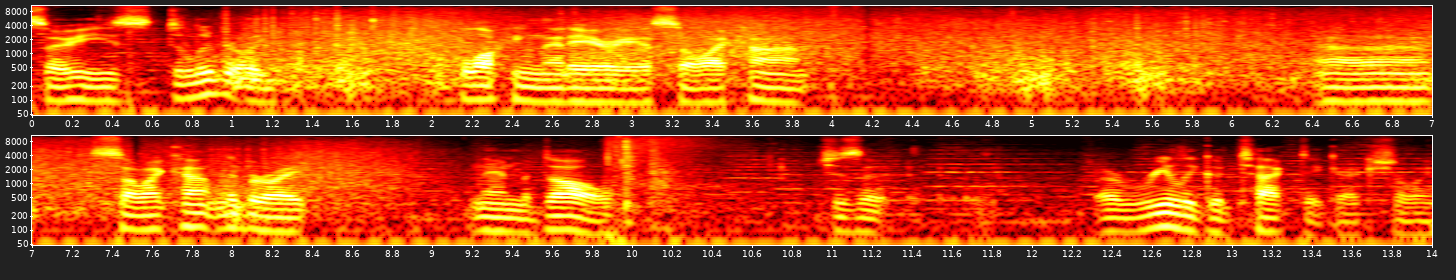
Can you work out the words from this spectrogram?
So he's deliberately blocking that area so I can't... Uh, so I can't liberate Nan Madol, which is a, a really good tactic, actually.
